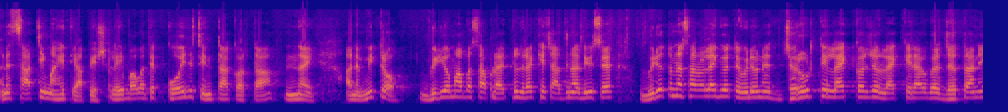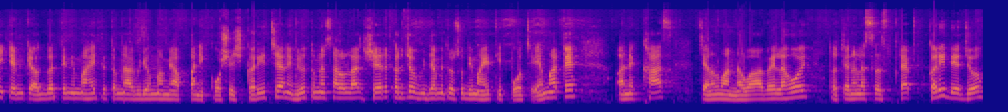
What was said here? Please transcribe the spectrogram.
અને સાચી માહિતી આપીશ. એટલે એ બાબતે કોઈ જ ચિંતા કરતા નહીં. અને મિત્રો વિડીયોમાં બસ આપણે એટલું જ રાખીએ છીએ આજના દિવસે. વીડિયો તમને સારો લાગ્યો હોય તો વિડીયોને જરૂરથી લાઇક કરજો. લાઇક કર્યા વગર જતા નહીં, કેમ કે અગત્યની માહિતી તમને આ વિડીયોમાં મેં આપવાની કોશિશ કરી છે અને વીડિયો તમને સારો લાગે, શેર કરજો. બીજા મિત્રો સુધી માહિતી પહોંચે એ માટે. અને ખાસ ચેનલમાં નવા આવેલા હોય તો ચેનલને સબસ્ક્રાઇબ કરી દેજો,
